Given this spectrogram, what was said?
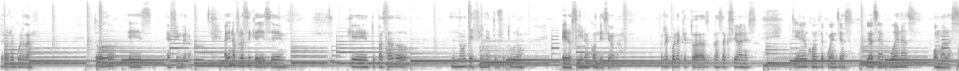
Pero recuerda, todo es efímero. Hay una frase que dice que tu pasado no define tu futuro, pero sí lo condiciona. Recuerda que todas las acciones tienen consecuencias, ya sean buenas o malas.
